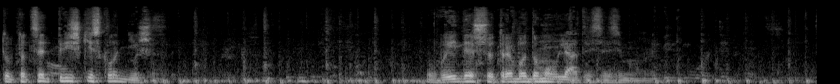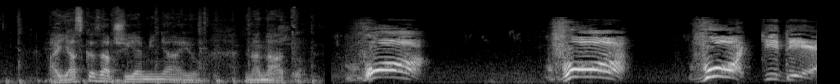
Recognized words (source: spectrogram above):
Тобто це трішки складніше. Вийде, що треба домовлятися зі мною. А я сказав, що я міняю на НАТО. Во! Во! Вот тебе!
